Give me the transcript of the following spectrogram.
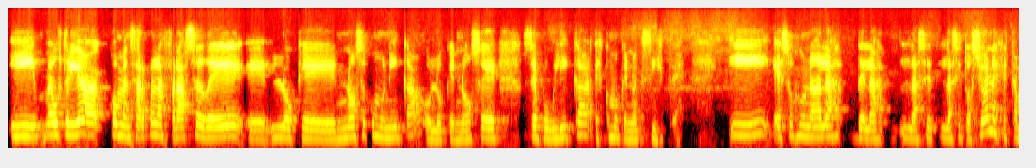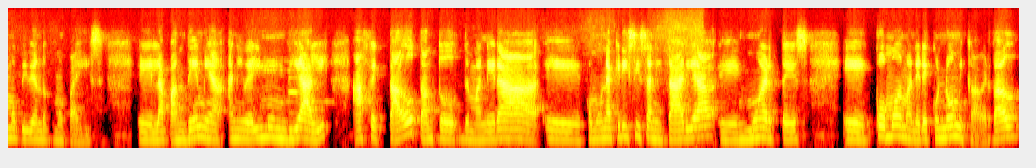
Y me gustaría comenzar con la frase de eh, lo que no se comunica o lo que no se, se publica es como que no existe y eso es una de las, las, las, situaciones que estamos viviendo como país. Eh, la pandemia a nivel mundial ha afectado tanto de manera eh, como una crisis sanitaria en muertes, eh, como de manera económica, ¿verdad?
